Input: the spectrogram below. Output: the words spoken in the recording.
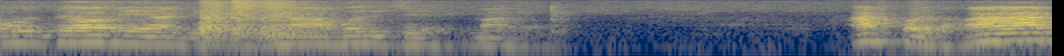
বলতে হবে আগে না বলছে মানে। আট করে দাও আট।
